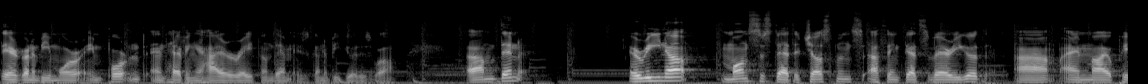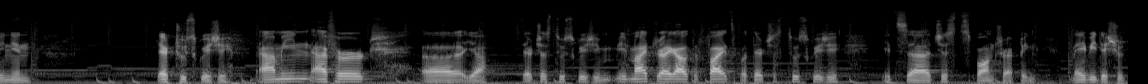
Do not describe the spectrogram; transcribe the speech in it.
they're going to be more important and having a higher rate on them is going to be good as well. Um, then Arena monster stat adjustments, I think that's very good. Um, in my opinion, they're too squishy. I mean, I've heard, uh, yeah, they're just too squishy. It might drag out the fights, but they're just too squishy. It's uh, just spawn trapping. Maybe they should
